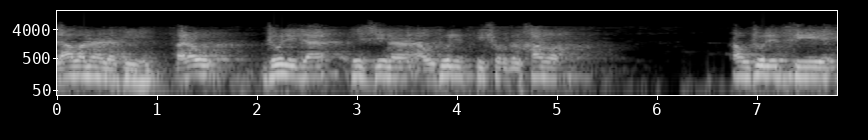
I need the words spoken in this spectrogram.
لا ضمان فيه. فلو جلد في الزنا أو جلد في شرب الخمر أو جلد في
